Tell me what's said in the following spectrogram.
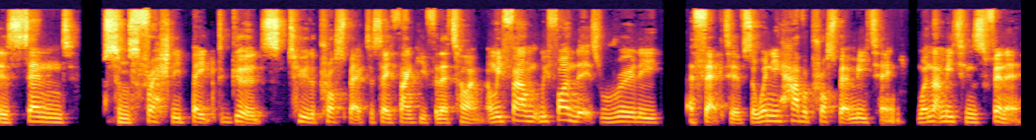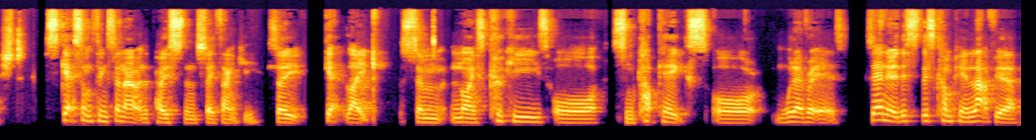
is send some freshly baked goods to the prospect to say thank you for their time, and we found we find that it's really effective. So when you have a prospect meeting, when that meeting's finished, get something sent out in the post and say thank you. So get like some nice cookies or some cupcakes or whatever it is. So anyway, this this company in Latvia,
